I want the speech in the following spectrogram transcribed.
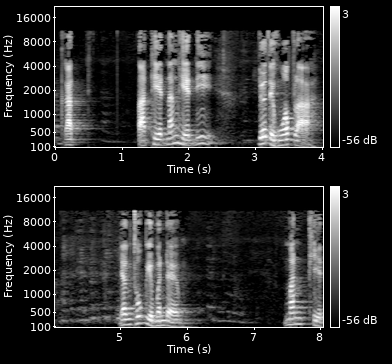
ำกัด ตัดเหตุนั้นเหตุนี้เหลือแต่หัวปลา ยังทุกข์อยู่เหมือนเดิม มันผิด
